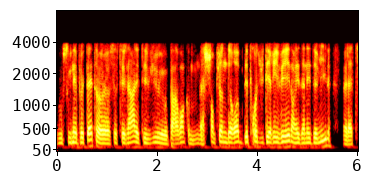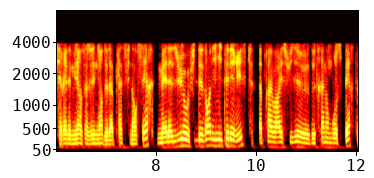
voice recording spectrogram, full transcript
Vous vous souvenez peut-être, Société Générale était vue auparavant comme la championne d'Europe des produits dérivés dans les années 2000. Elle a tiré les meilleurs ingénieurs de la place financière, mais elle a dû au fil des ans limiter les risques après avoir essuyé euh, de très nombreuses pertes.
